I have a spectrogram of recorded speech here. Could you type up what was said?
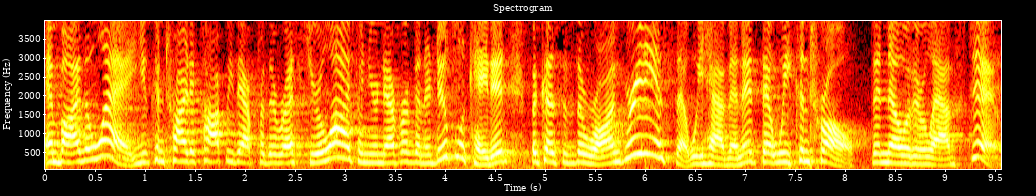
And by the way, you can try to copy that for the rest of your life and you're never going to duplicate it because of the raw ingredients that we have in it that we control that no other labs do.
